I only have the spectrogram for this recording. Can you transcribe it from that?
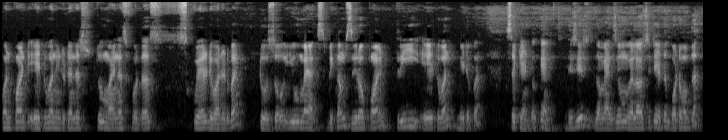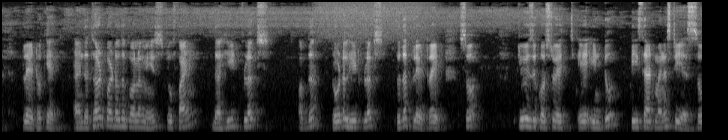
1.81 into 10 raised to minus 4 the square divided by 2 so u max becomes 0.381 meter per second okay? This is the maximum velocity at the bottom of the plate okay? And the third part of the problem is to find the heat flux of the total heat flux to the plate right? So q is equals to h a into t sat minus ts so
